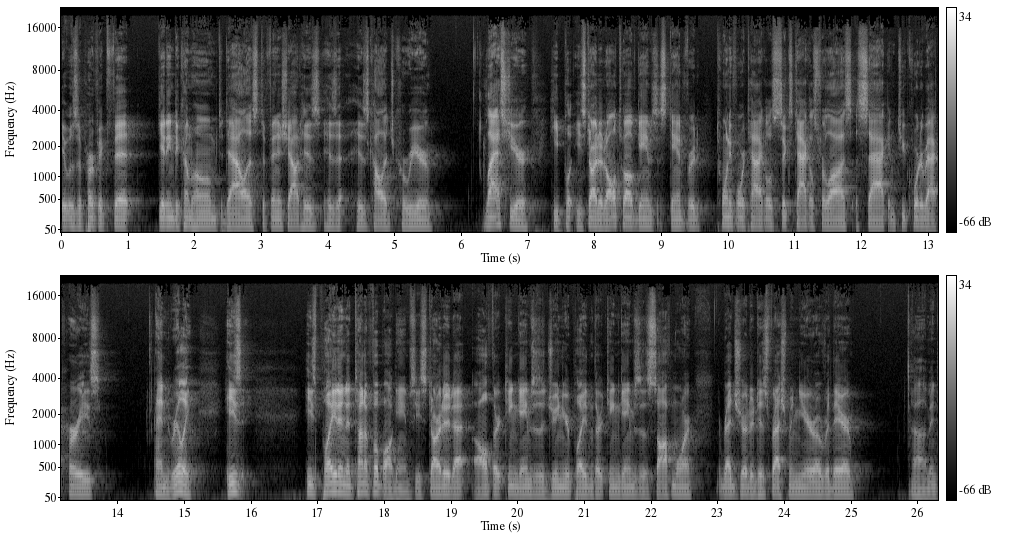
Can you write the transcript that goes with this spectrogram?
it was a perfect fit getting to come home to Dallas to finish out his his his college career. Last year, he put, he started all 12 games at Stanford 24 tackles, six tackles for loss, a sack, and two quarterback hurries. And really, he's he's played in a ton of football games. He started at all 13 games as a junior, played in 13 games as a sophomore, redshirted his freshman year over there um, in,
